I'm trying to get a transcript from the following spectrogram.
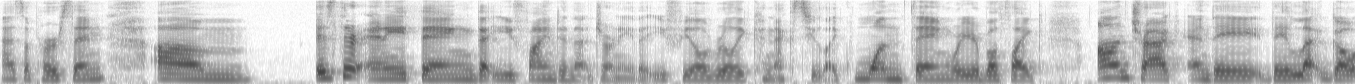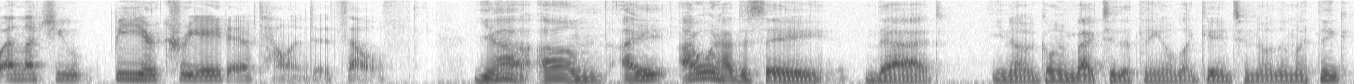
as a person. Um, is there anything that you find in that journey that you feel really connects to like one thing where you're both like on track and they they let go and let you be your creative talent itself yeah um, i i would have to say that you know going back to the thing of like getting to know them i think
